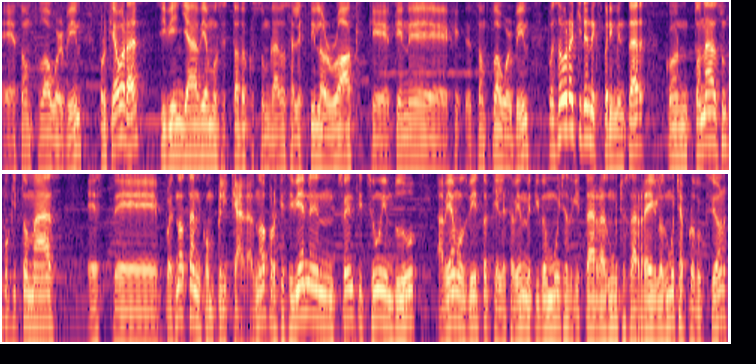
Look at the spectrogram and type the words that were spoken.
eh, Sunflower Beam. Porque ahora, si bien ya habíamos estado acostumbrados al estilo rock que tiene eh, Sunflower Beam, pues ahora quieren experimentar con tonadas un poquito más, este, pues no tan complicadas, ¿no? Porque si bien en 22 in Blue habíamos visto que les habían metido muchas guitarras, muchos arreglos, mucha producción,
